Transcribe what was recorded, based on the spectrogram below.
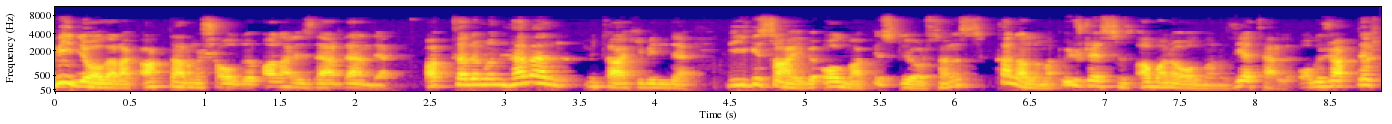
video olarak aktarmış olduğum analizlerden de aktarımın hemen mütakibinde bilgi sahibi olmak istiyorsanız kanalıma ücretsiz abone olmanız yeterli olacaktır.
